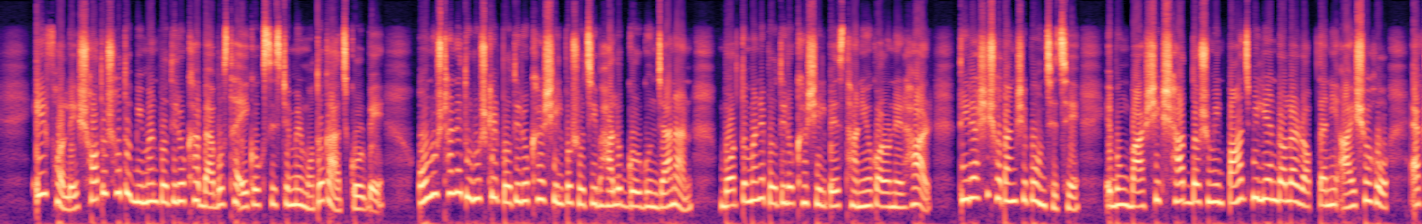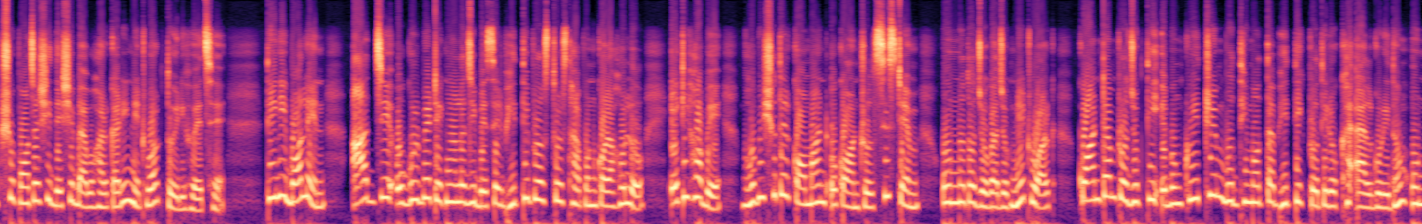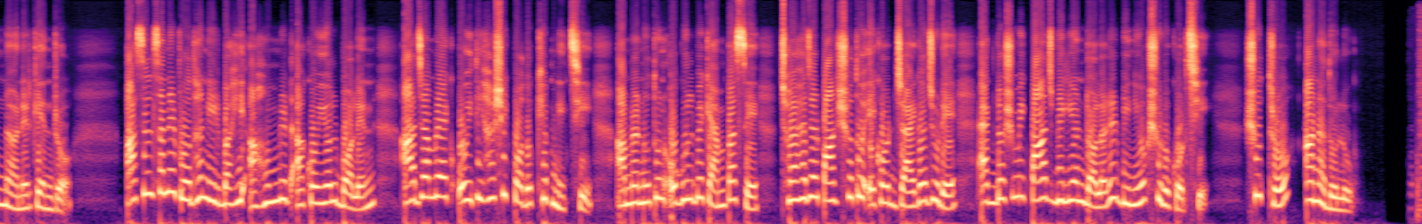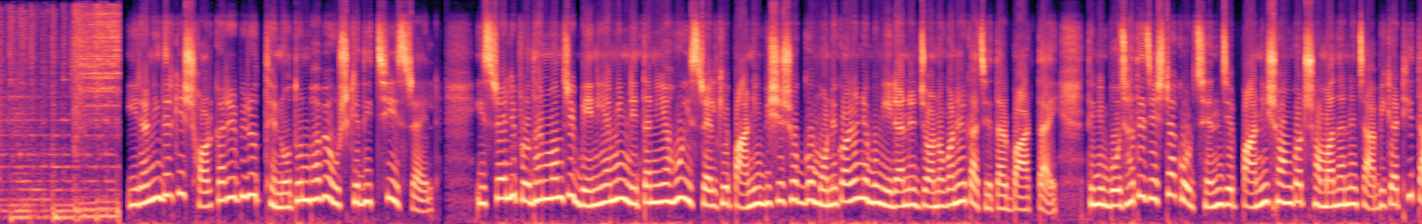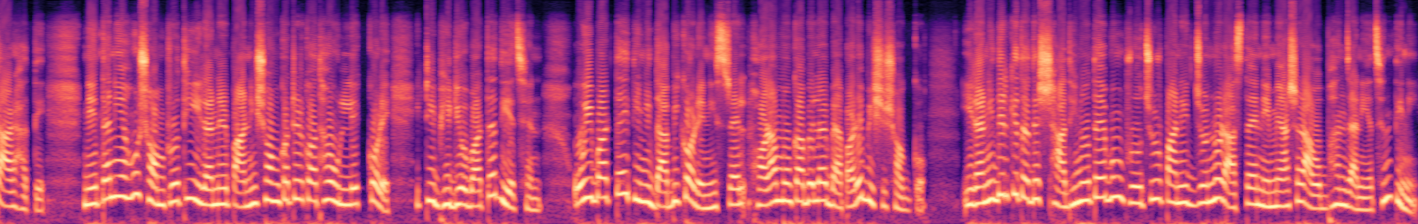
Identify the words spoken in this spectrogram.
এর ফলে শত শত বিমান প্রতিরক্ষা ব্যবস্থা একক সিস্টেমের মতো কাজ করবে। অনুষ্ঠানে তুরস্কের প্রতিরক্ষা শিল্প সচিব হালুক গর্গুন জানান, বর্তমানে প্রতিরক্ষা শিল্পে স্থানীয়করণের হার তিরাশি শতাংশে পৌঁছেছে এবং বার্ষিক সাত দশমিক পাঁচ বিলিয়ন ডলার রপ্তানি আয়সহ একশো পঁচাশি দেশে ব্যবহারকারী নেটওয়ার্ক তৈরি হয়েছে। তিনি বলেন, আজ যে ওগুলবে টেকনোলজি বেসের ভিত্তিপ্রস্তর স্থাপন করা হলো এটি হবে ভবিষ্যতের কমান্ড ও কন্ট্রোল সিস্টেম, উন্নত যোগাযোগ নেটওয়ার্ক, কোয়ান্টাম প্রযুক্তি এবং কৃত্রিম বুদ্ধিমত্তা ভিত্তিক প্রতিরক্ষা অ্যালগোরিদম উন্নয়নের কেন্দ্র। আসেলসানের প্রধান নির্বাহী আহমরেদ আকৈয়ল বলেন, আজ আমরা এক ঐতিহাসিক পদক্ষেপ নিচ্ছি। আমরা নতুন ওগুলবে ক্যাম্পাসে ছয় একর জায়গা জুড়ে এক দশমিক পাঁচ বিলিয়ন ডলারের বিনিয়োগ শুরু করছি। সূত্র আনাদোলু। ইরানিদেরকে সরকারের বিরুদ্ধে নতুনভাবে উস্কে দিচ্ছে ইসরায়েল। ইসরায়েলি প্রধানমন্ত্রী বেনিয়ামিন নেতানিয়াহু ইসরায়েলকে পানি বিশেষজ্ঞ মনে করেন এবং ইরানের জনগণের কাছে তার বার্তায়। তিনি বোঝাতে চেষ্টা করছেন যে পানি সংকট সমাধানের চাবিকাঠি তার হাতে। নেতানিয়াহু সম্প্রতি ইরানের পানি সংকটের কথা উল্লেখ করে একটি ভিডিও বার্তা দিয়েছেন। ওই বার্তায় তিনি দাবি করেন, ইসরায়েল খরা মোকাবেলার ব্যাপারে বিশেষজ্ঞ। ইরানিদেরকে তাদের স্বাধীনতা এবং প্রচুর পানির জন্য রাস্তায় নেমে আসার আহ্বান জানিয়েছেন তিনি।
